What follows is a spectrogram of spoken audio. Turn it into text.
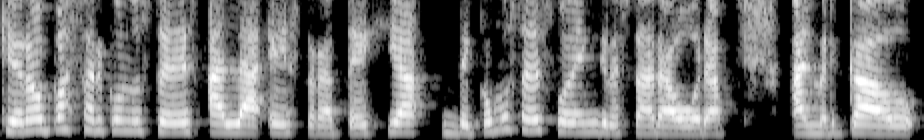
quiero pasar con ustedes a la estrategia de cómo ustedes pueden ingresar ahora al mercado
